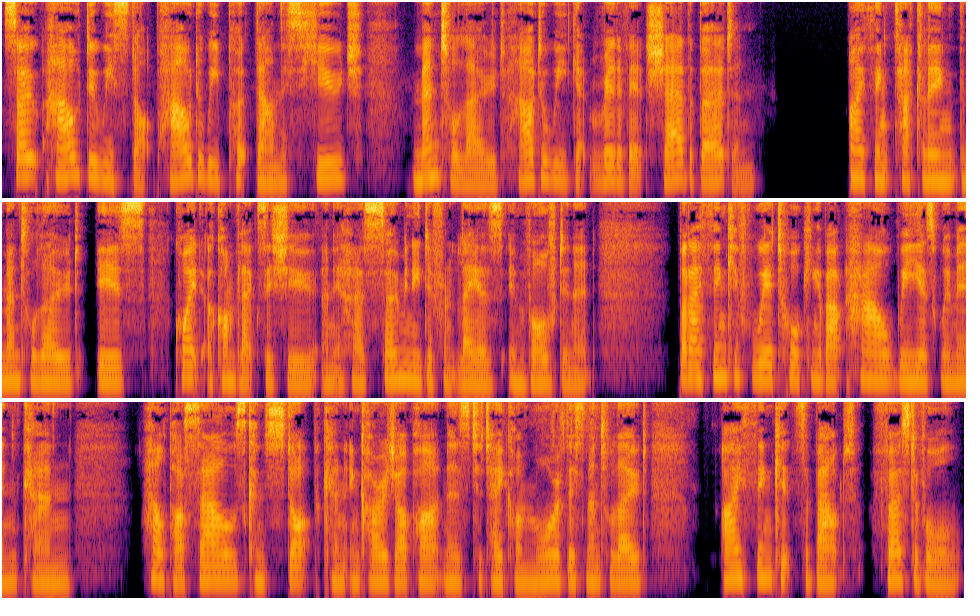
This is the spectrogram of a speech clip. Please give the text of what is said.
So, how do we stop? How do we put down this huge mental load? How do we get rid of it, share the burden? I think tackling the mental load is quite a complex issue and it has so many different layers involved in it. But I think if we're talking about how we as women can help ourselves, can stop, can encourage our partners to take on more of this mental load, I think it's about, first of all,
